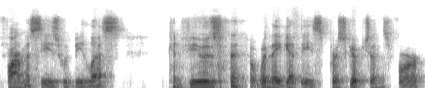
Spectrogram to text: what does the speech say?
pharmacies would be less confused when they get these prescriptions for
